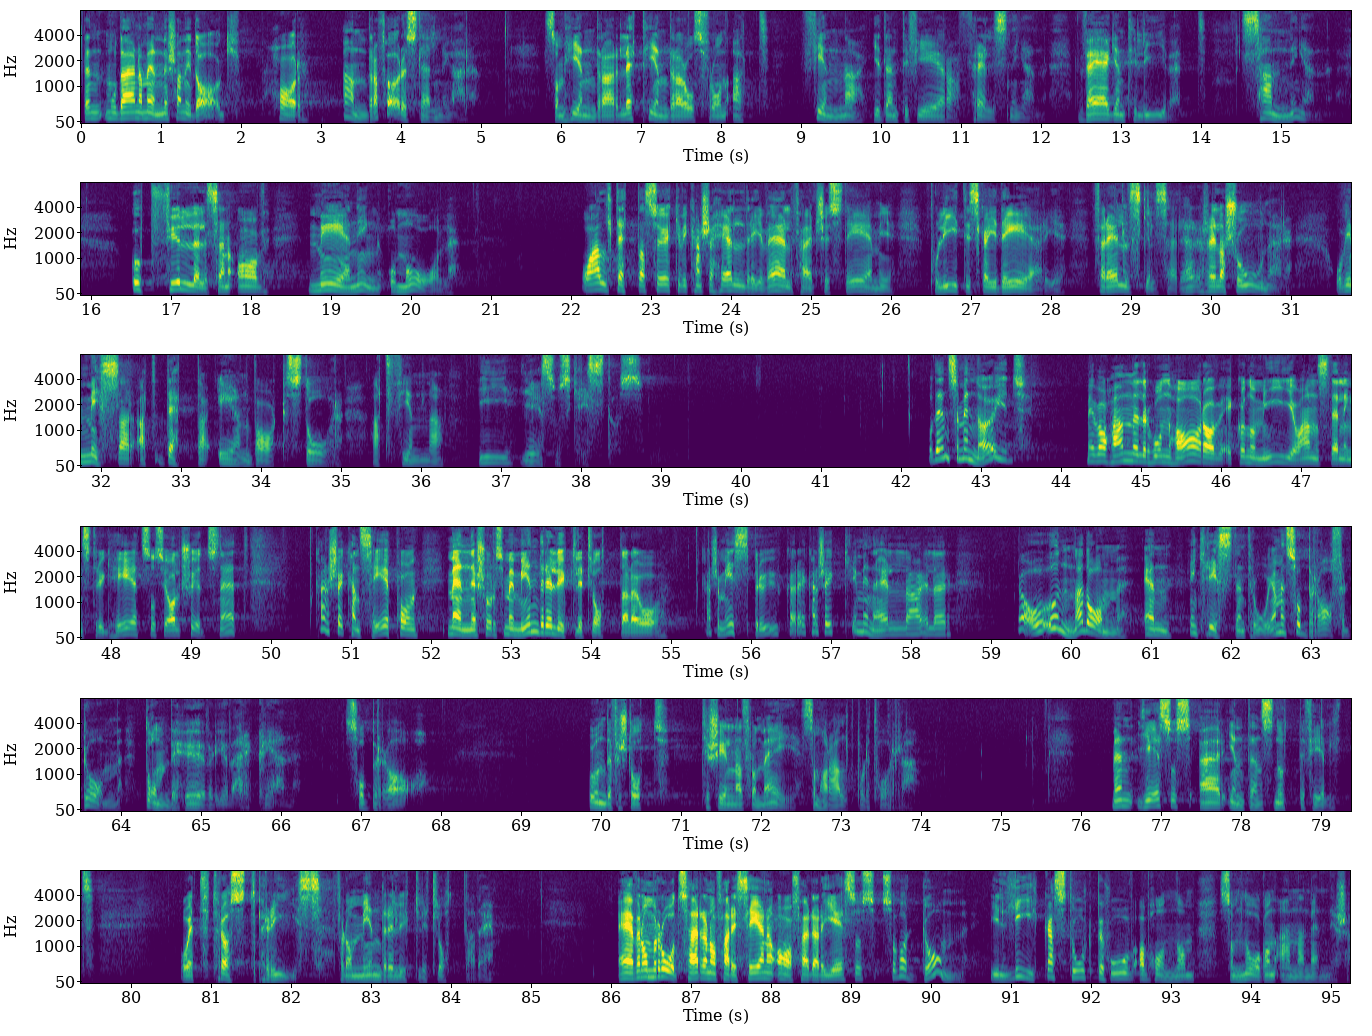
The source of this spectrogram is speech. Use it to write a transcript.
Den moderna människan idag har andra föreställningar som hindrar, lätt hindrar oss från att finna, identifiera frälsningen, vägen till livet, sanningen uppfyllelsen av mening och mål. Och allt detta söker vi kanske hellre i välfärdssystem, i politiska idéer, i förälskelser, relationer. Och vi missar att detta enbart står att finna i Jesus Kristus. Och den som är nöjd med vad han eller hon har av ekonomi och anställningstrygghet, socialt skyddsnät. Kanske kan se på människor som är mindre lyckligt lottade och kanske missbrukare, kanske kriminella eller ja, och unna dem en, en kristen tro. Ja men så bra för dem, de behöver det ju verkligen. Så bra. Underförstått, till skillnad från mig som har allt på det torra. Men Jesus är inte en snuttefilt och ett tröstpris för de mindre lyckligt lottade. Även om rådsherrarna och fariseerna avfärdade Jesus så var de i lika stort behov av honom som någon annan människa.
